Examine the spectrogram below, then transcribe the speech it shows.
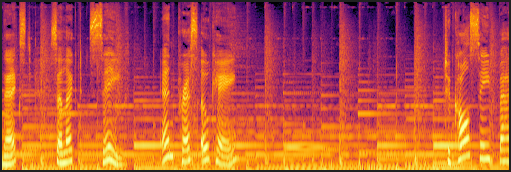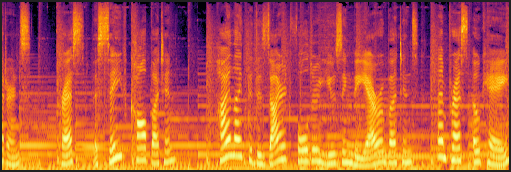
Next, select Save and press OK. To call save patterns, press the Save Call button, highlight the desired folder using the arrow buttons, and press OK.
